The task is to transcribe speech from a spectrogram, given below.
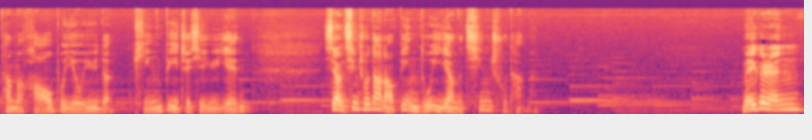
他们毫不犹豫地屏蔽这些预言，像清除大脑病毒一样的清除它们。每个人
